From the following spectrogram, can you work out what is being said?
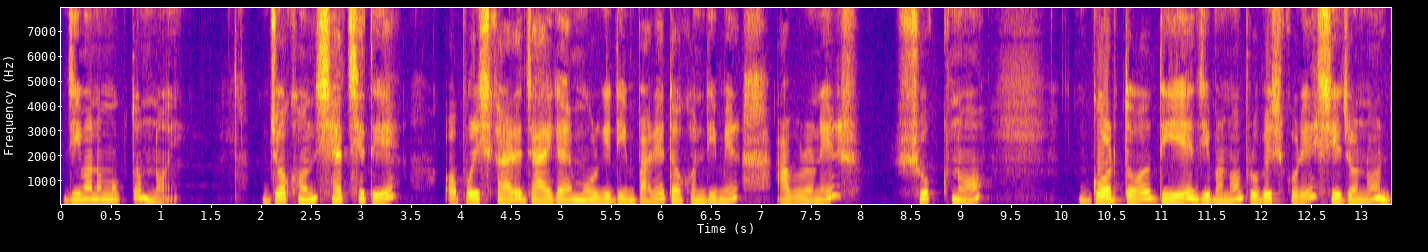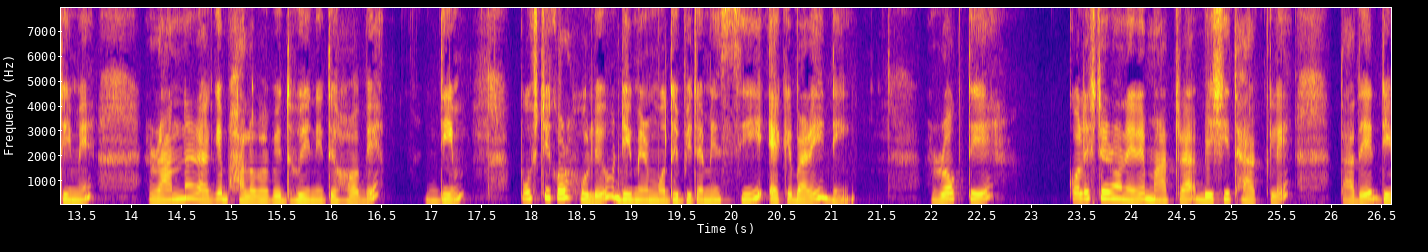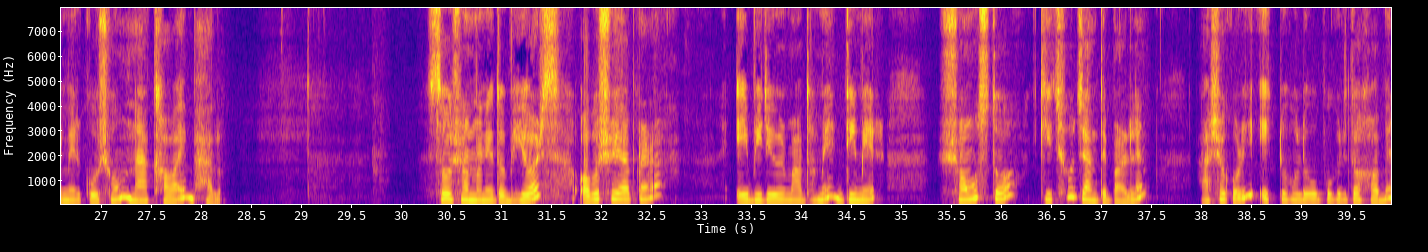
জীবাণুমুক্ত নয়। যখন স্যাঁতসেঁতে অপরিষ্কার জায়গায় মুরগি ডিম পারে তখন ডিমের আবরণের শুকনো গর্ত দিয়ে জীবাণু প্রবেশ করে সেজন্য ডিমে রান্নার আগে ভালোভাবে ধুয়ে নিতে হবে। ডিম পুষ্টিকর হলেও ডিমের মধ্যে ভিটামিন সি একেবারেই নেই। রক্তে কোলেস্টেরনের মাত্রা বেশি থাকলে তাদের ডিমের কুসুম না খাওয়াই ভালো। সো সম্মানিত ভিউয়ার্স, অবশ্যই আপনারা এই ভিডিওর মাধ্যমে ডিমের সমস্ত কিছু জানতে পারলেন। আশা করি একটু হলেও উপকৃত হবেন।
